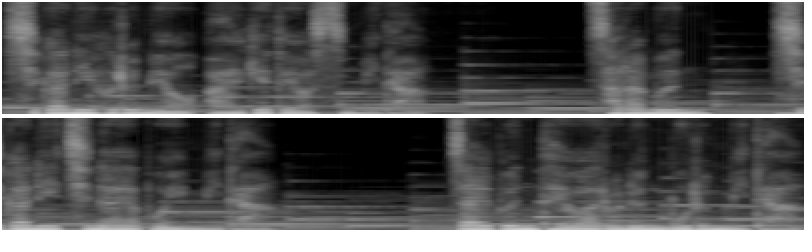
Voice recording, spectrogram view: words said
시간이 흐르며 알게 되었습니다. 사람은 시간이 지나야 보입니다. 짧은 대화로는 모릅니다.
